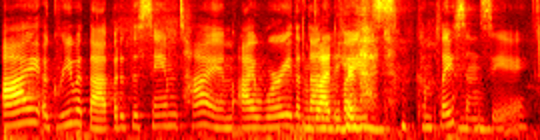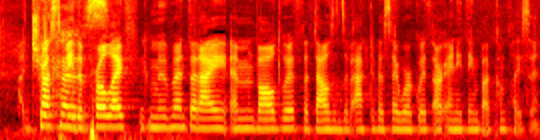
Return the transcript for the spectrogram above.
I agree with that, but at the same time, I worry that I'm that glad to hear invites that. complacency. Uh, trust me, the pro life movement that I am involved with, the thousands of activists I work with, are anything but complacent.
